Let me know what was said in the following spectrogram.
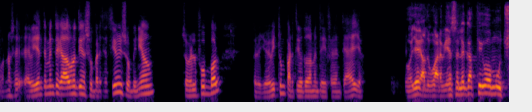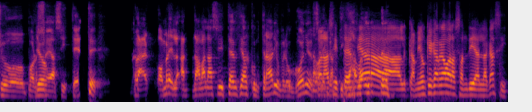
pues no sé, evidentemente cada uno tiene su percepción y su opinión sobre el fútbol, pero yo he visto un partido totalmente diferente a ellos. Oye, a Duarbier se le castigó mucho por ser asistente. Claro, hombre, daba la asistencia al contrario, pero coño. Daba la asistencia al camión que cargaba la sandía en la casi.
